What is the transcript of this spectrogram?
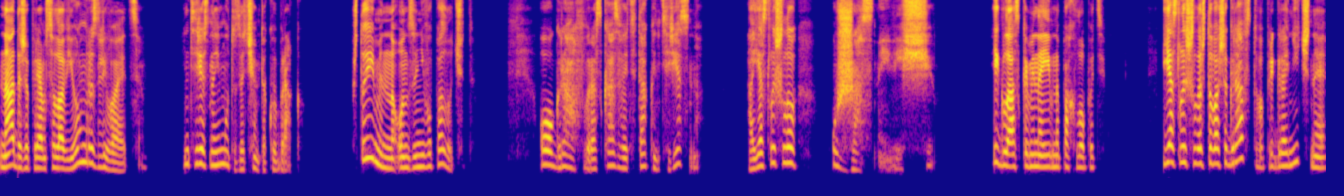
Надо же, прям соловьем разливается. Интересно, ему-то зачем такой брак? Что именно он за него получит? О, граф, вы рассказываете так интересно. А я слышала ужасные вещи. И глазками наивно похлопать. Я слышала, что ваше графство приграничное,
